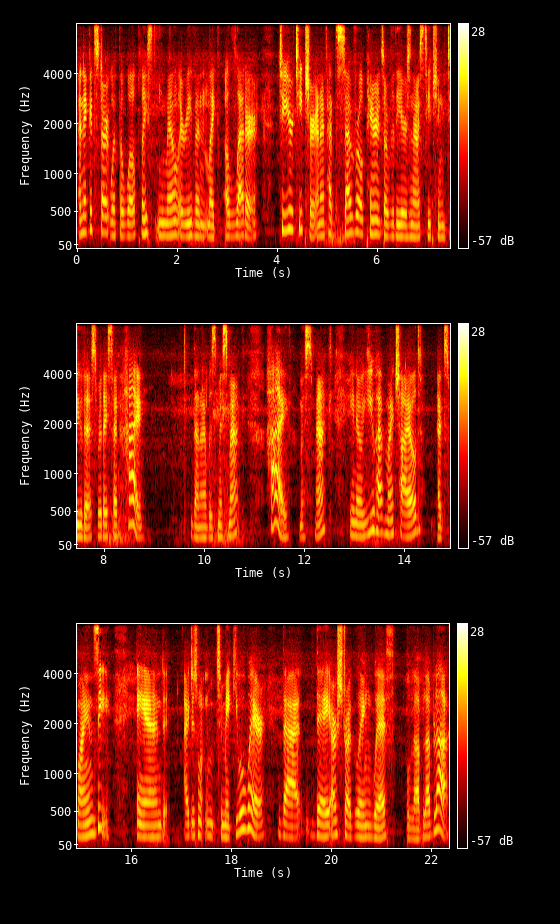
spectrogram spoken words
And it could start with a well placed email or even like a letter to your teacher. And I've had several parents over the years, and I was teaching do this, where they said, Hi. Then I was Miss Mac. Hi, Miss Mac. You know, you have my child, X, Y, and Z. And I just want to make you aware that they are struggling with blah, blah, blah.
